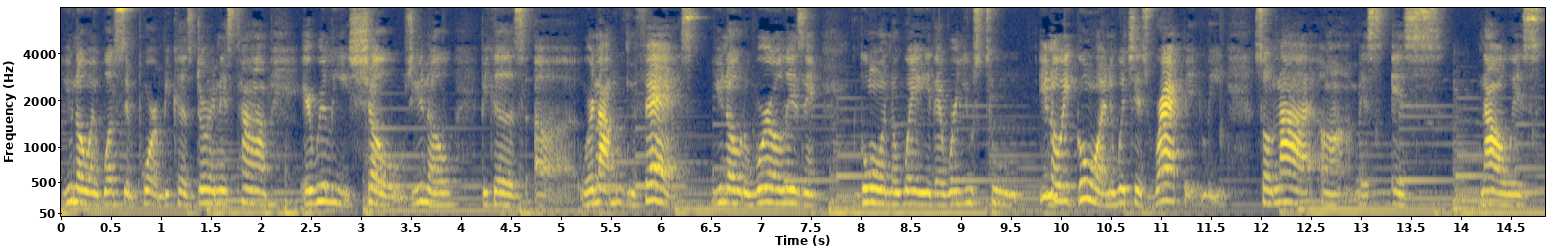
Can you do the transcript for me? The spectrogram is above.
you know, and what's important because during this time it really shows, you know, because uh, we're not moving fast. You know, the world isn't going the way that we're used to, you know, it going, which is rapidly. So now um it's it's now it's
